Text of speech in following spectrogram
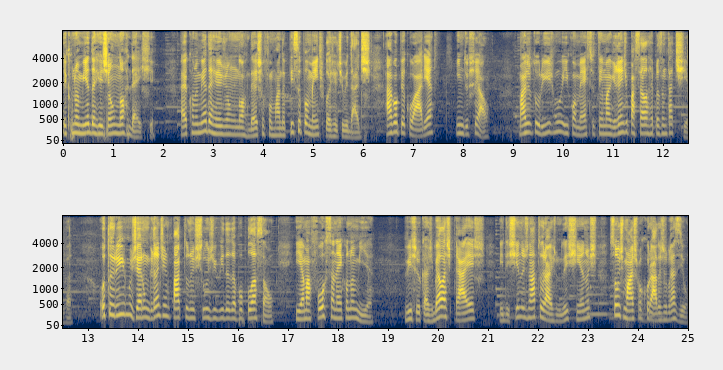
Economia da região Nordeste. A economia da região Nordeste é formada principalmente pelas atividades agropecuária e industrial, mas o turismo e comércio têm uma grande parcela representativa. O turismo gera um grande impacto no estilo de vida da população e é uma força na economia visto que as belas praias e destinos naturais nordestinos são os mais procurados do Brasil.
